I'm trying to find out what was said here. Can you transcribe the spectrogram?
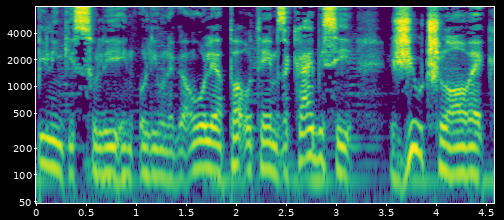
pilinki soli in olivnega olja, pa o tem, zakaj bi si živ človek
